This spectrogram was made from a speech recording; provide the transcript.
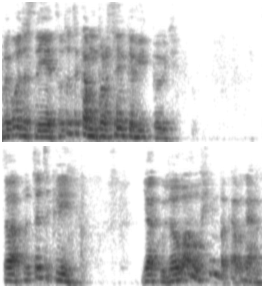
b квадрат стається. Ось така простенька відповідь. Так, оце такий. Дякую за увагу. Всім пока-пока.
